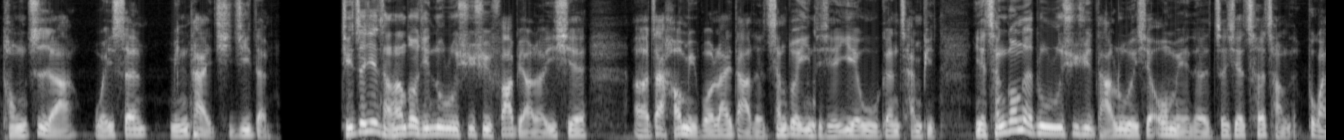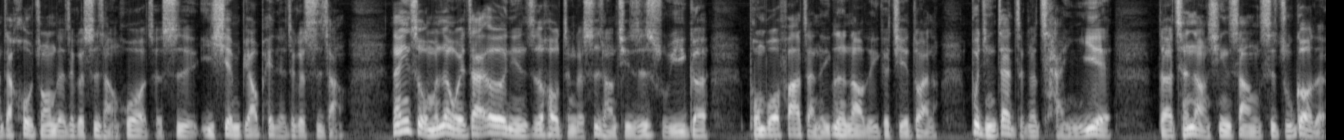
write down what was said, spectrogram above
同志啊、维生、明泰、奇基等，其实这些厂商都已经陆陆续续发表了一些。呃，在毫米波雷达的相对应这些业务跟产品，也成功的陆陆续续打入了一些欧美的这些车厂的，不管在后装的这个市场，或者是一线标配的这个市场。那因此，我们认为在二二年之后，整个市场其实是属于一个蓬勃发展的热闹的一个阶段了。不仅在整个产业的成长性上是足够的。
